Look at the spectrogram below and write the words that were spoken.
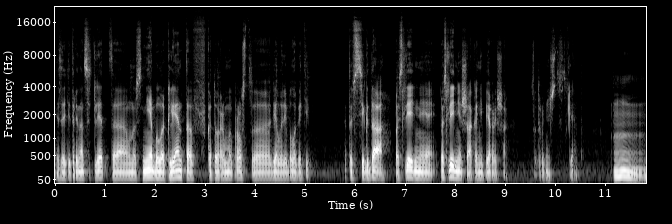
И за эти 13 лет э, у нас не было клиентов, которым мы просто делали бы логотип. Это всегда последний, последний шаг, а не первый шаг сотрудничества с клиентом. Mm.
